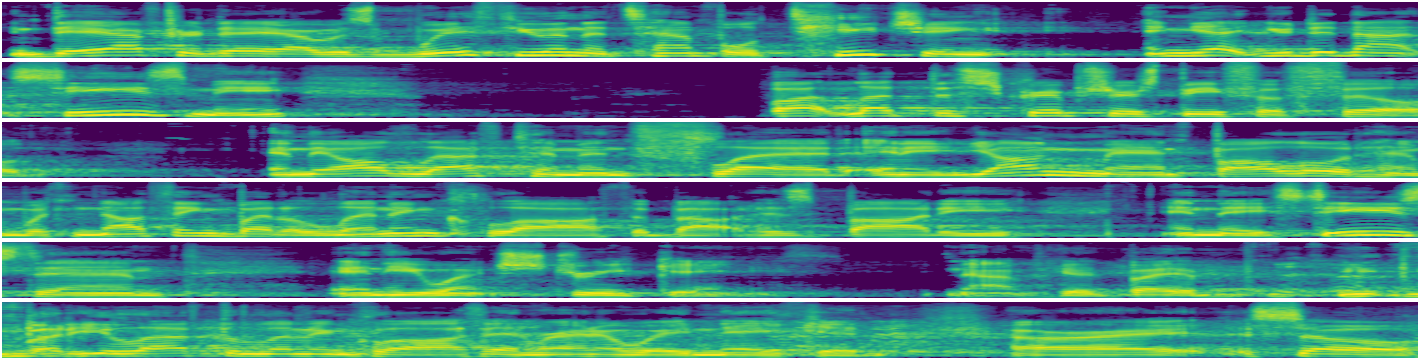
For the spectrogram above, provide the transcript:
And day after day I was with you in the temple teaching, and yet you did not seize me. But let the scriptures be fulfilled. And they all left him and fled, and a young man followed him with nothing but a linen cloth about his body. And they seized him, and he went streaking. No, I'm good. But, but he left the linen cloth and ran away naked. All right. So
